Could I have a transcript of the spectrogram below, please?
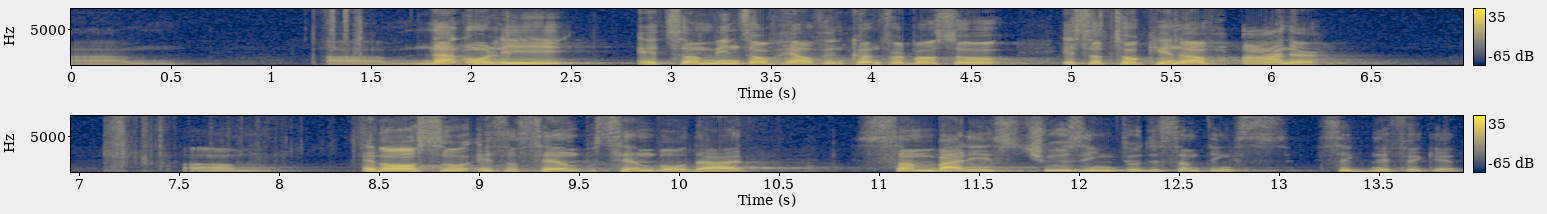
Um, um, not only it's a means of health and comfort, but also it's a token of honor um, and also, it's a symbol that somebody is choosing to do something significant.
